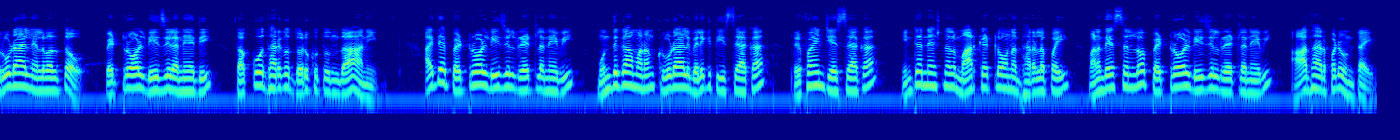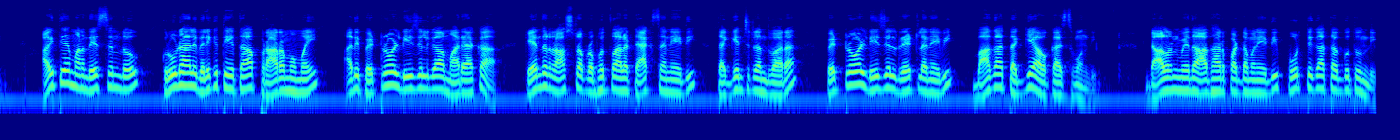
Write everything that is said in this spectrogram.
క్రూడాయిల్ నిల్వలతో పెట్రోల్ డీజిల్ అనేది తక్కువ ధరకు దొరుకుతుందా అని. అయితే పెట్రోల్ డీజిల్ రేట్లనేవి ముందుగా మనం క్రూడాయిల్ వెలికి తీశాక రిఫైన్ చేశాక ఇంటర్నేషనల్ మార్కెట్లో ఉన్న ధరలపై మన దేశంలో పెట్రోల్ డీజిల్ రేట్లనేవి ఆధారపడి ఉంటాయి. అయితే మన దేశంలో క్రూడాయిల్ వెలికితీత ప్రారంభమై అది పెట్రోల్ డీజిల్గా మారాక కేంద్ర రాష్ట్ర ప్రభుత్వాల ట్యాక్స్ అనేది తగ్గించడం ద్వారా పెట్రోల్ డీజిల్ రేట్లనేవి బాగా తగ్గే అవకాశం ఉంది. డాలర్ మీద ఆధారపడడం అనేది పూర్తిగా తగ్గుతుంది.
